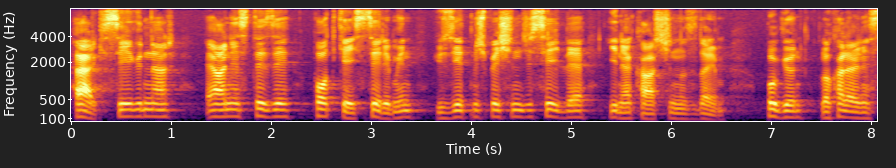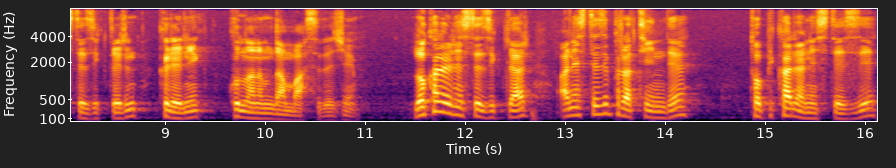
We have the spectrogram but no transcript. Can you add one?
Herkese iyi günler. E-Anestezi Podcast serimin 175. ile yine karşınızdayım. Bugün lokal anesteziklerin klinik kullanımından bahsedeceğim. Lokal anestezikler anestezi pratiğinde topikal anestezi,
